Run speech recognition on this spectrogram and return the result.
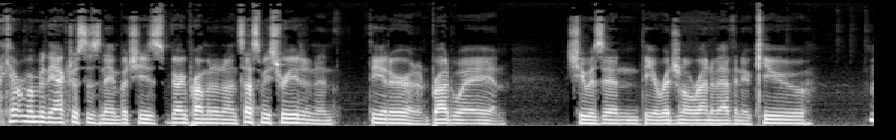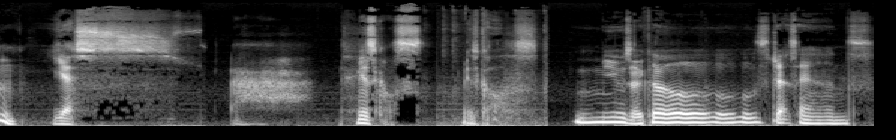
I can't remember the actress's name, but she's very prominent on Sesame Street and in theater and in Broadway, and she was in the original run of Avenue Q Yes. musicals. Musicals. musicals, jazz hands.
